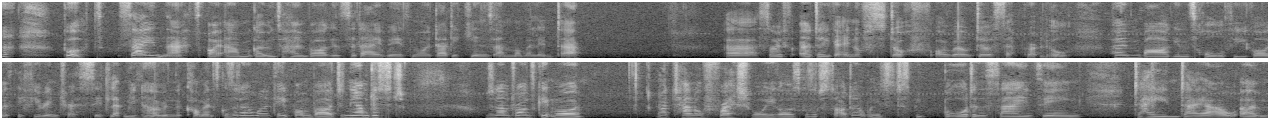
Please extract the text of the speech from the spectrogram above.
but saying that, I am going to Home Bargains today with my Daddykins and Mama Linda. Uh, so if I do get enough stuff, I will do a separate little Home Bargains haul for you guys. If you're interested, let me know in the comments because I don't want to keep bombarding you. I'm just, I know, I'm trying to keep my my channel fresh for you guys because I just I don't want you to just be bored of the same thing day in day out. Um,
